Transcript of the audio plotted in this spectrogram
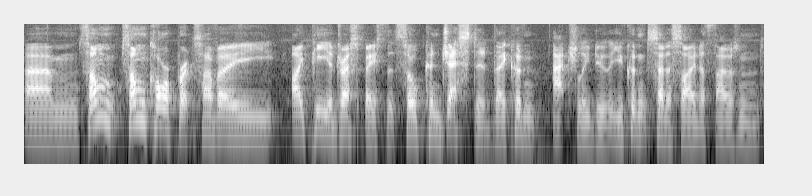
Um, some, some corporates have a IP address space that's so congested they couldn't actually do that. You couldn't set aside a thousand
